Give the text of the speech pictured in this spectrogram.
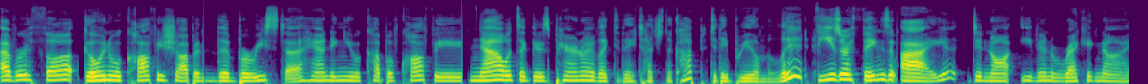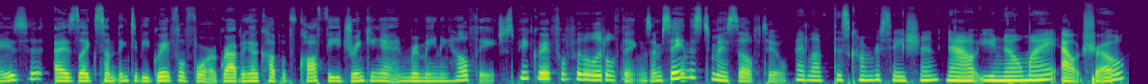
ever thought going to a coffee shop and the barista handing you a cup of coffee? Now it's like there's paranoia of like, did they touch the cup? Did they breathe on the lid? These are things that I did not even recognize as like something to be grateful for. Grabbing a cup of coffee, drinking it, and remaining healthy. Just be grateful for the little things. I'm saying this to myself too. I love this conversation. Now, you know my outro,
